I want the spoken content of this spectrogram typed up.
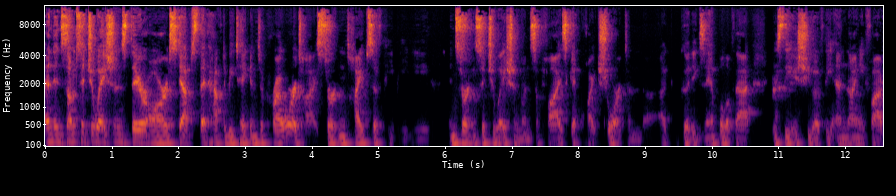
And in some situations, there are steps that have to be taken to prioritize certain types of PPE in certain situations when supplies get quite short. And uh, a good example of that is the issue of the N95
